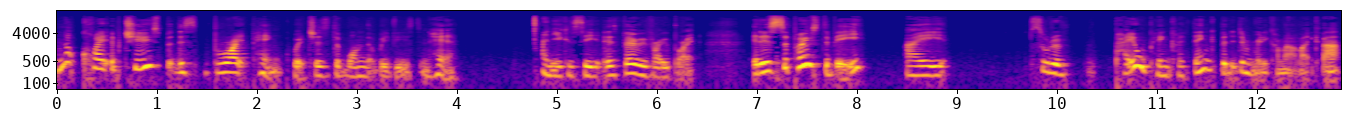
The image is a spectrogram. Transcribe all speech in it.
not quite obtuse, but this bright pink, which is the one that we've used in here. And you can see it's very very bright. It is supposed to be a sort of pale pink, I think, but it didn't really come out like that.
